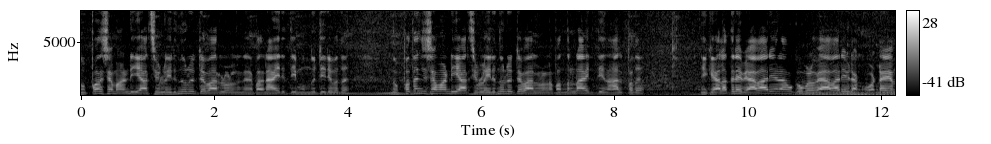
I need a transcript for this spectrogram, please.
മുപ്പത് ശതമാനം ഡി ആർ സി ഉള്ള ഇരുന്നൂറ് ലിറ്റർ ബാരലുള്ള പതിനായിരത്തി മുന്നൂറ്റി ഇരുപത് മുപ്പത്തഞ്ച് ശതമാനം ഡി ആർ സി ഉള്ള ഇരുന്നൂറ്റി ബാരലുള്ള പന്ത്രണ്ടായിരത്തി നാൽപ്പത്. ഈ കേരളത്തിലെ വ്യാപാരി വില നോക്കുമ്പോൾ വ്യാപാരി വില Kottayam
